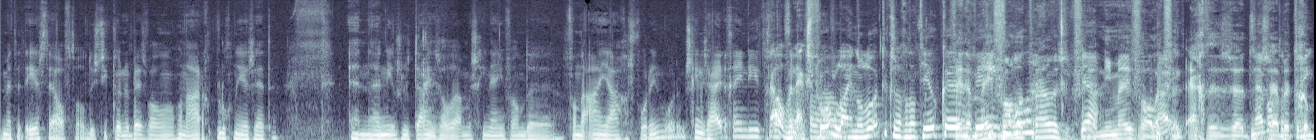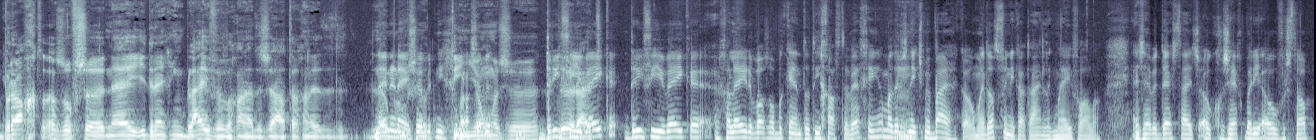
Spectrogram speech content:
met het eerste elftal. Dus die kunnen best wel nog een aardige ploeg neerzetten. En uh, Niels Lutijn zal daar misschien een van de, van de aanjagers voorin worden. Misschien is hij degene die het gaat Of een ex-prof, Lionel Lord. Ik zag dat hij ook uh, Ik vind het meevallen trouwens. Ik vind ja. het niet meevallen. Nou, ik vind echt, ze, ze, ze hebben het gebracht alsof ze... Nee, iedereen ging blijven. We gaan naar de zaterdag. En nee, nee, nee, ze hebben het niet gebracht. jongens uh, drie, vier weken, drie, vier weken geleden was al bekend dat die gasten weggingen. Maar er is mm. niks meer bijgekomen. En dat vind ik uiteindelijk meevallen. En ze hebben destijds ook gezegd bij die overstap...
